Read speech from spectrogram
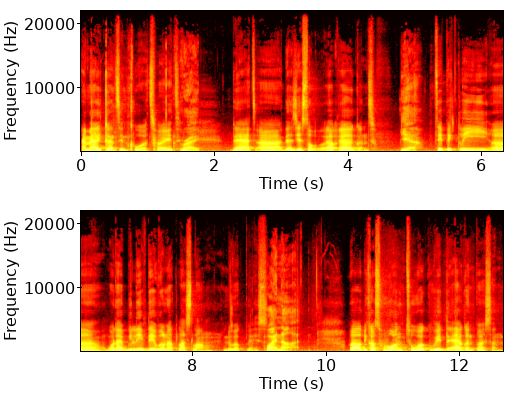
americans in quotes right right. that uh, they're just so arrogant Yeah. typically uh, what i believe they will not last long in the workplace Why not? well because who want to work with the arrogant person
